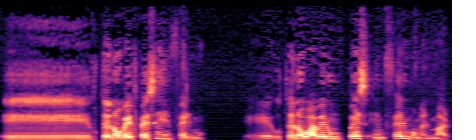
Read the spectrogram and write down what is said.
eh, usted no ve peces enfermos. Eh, usted no va a ver un pez enfermo en el mar.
